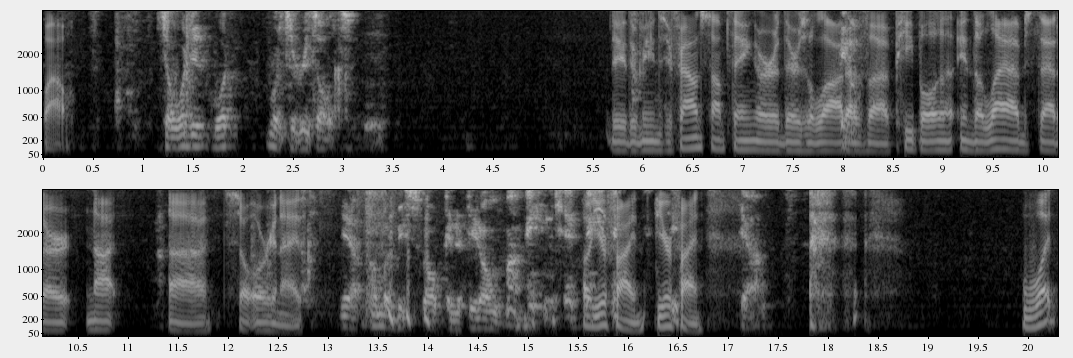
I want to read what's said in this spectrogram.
Wow. So what did what was the results? It either means you found something or there's a lot Yeah. of uh, people in the labs that are not uh, so organized. Yeah, I'm gonna be smoking if you don't mind. Oh, you're fine. You're fine. yeah. What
